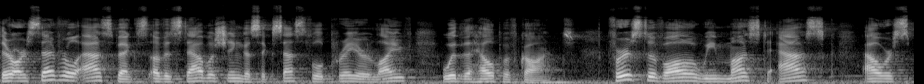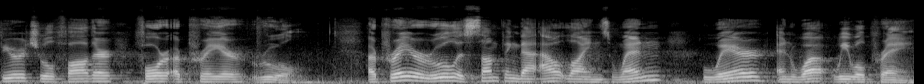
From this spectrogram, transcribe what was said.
There are several aspects of establishing a successful prayer life with the help of God. First of all, we must ask our spiritual Father for a prayer rule. A prayer rule is something that outlines when, where and what we will pray.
